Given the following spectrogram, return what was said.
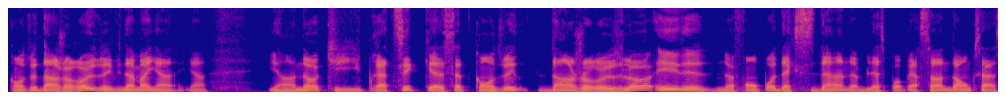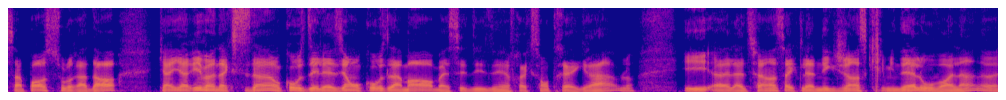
Conduite dangereuse, évidemment, il il y a il y en a qui pratiquent cette conduite dangereuse-là et ne font pas d'accident, ne blessent pas personne, donc ça, passe sous le radar. Quand il arrive un accident, on cause des lésions, on cause la mort, ben c'est des, infractions très graves. Et euh, la différence avec la négligence criminelle au volant,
